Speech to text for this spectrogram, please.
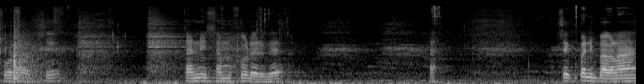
சூடாக வச்சு. தண்ணி செம்ம சூடு இருக்குது செக் பண்ணி பார்க்கலாம்.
